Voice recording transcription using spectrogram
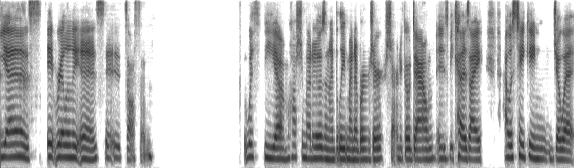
Yes, it really is. It's awesome. With the um, Hashimoto's, and I believe my numbers are starting to go down, is because I I was taking Joette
